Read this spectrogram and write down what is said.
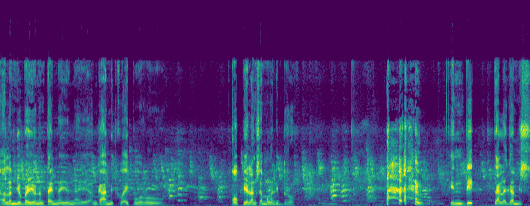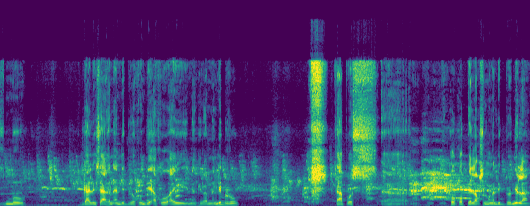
Alam nyo ba yun, ang time na yun ay ang gamit ko ay puro kopya lang sa mga libro. Hindi talaga mismo galing sa akin ang libro, kundi ako ay nanghiram ng libro. Tapos, uh, kukopya lang ako sa mga libro nila.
